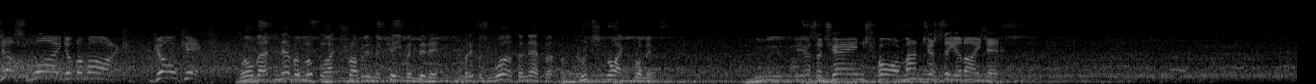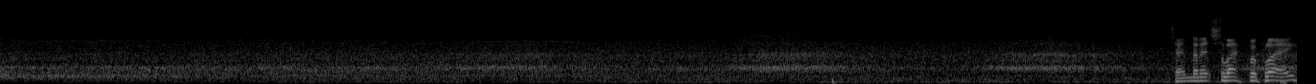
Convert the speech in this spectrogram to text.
just wide of the mark. Goal kick. Well, that never looked like troubling the keeper, did it? But it was worth an effort. A good strike from him. Here's a change for Manchester United. Ten minutes left for play.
